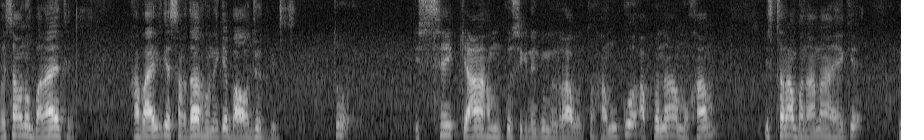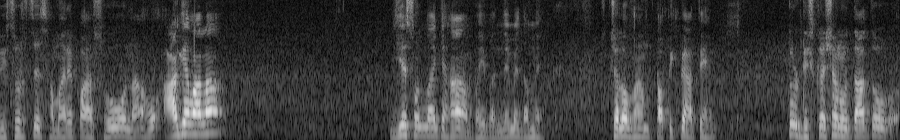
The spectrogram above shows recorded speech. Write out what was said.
वैसा उन्होंने बनाए थे। कबाइल के सरदार होने के बावजूद भी। तो इससे क्या हमको सीखने को मिल रहा हो? तो हमको अपना मुकाम इस तरह बनाना है कि रिसोर्सेस हमारे पास हो, ना हो, आगे वाला ये सुनना कि हाँ भाई बंदे में दम है। चलो हम टॉपिक पे आते हैं। तो डिस्कशन होता तो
